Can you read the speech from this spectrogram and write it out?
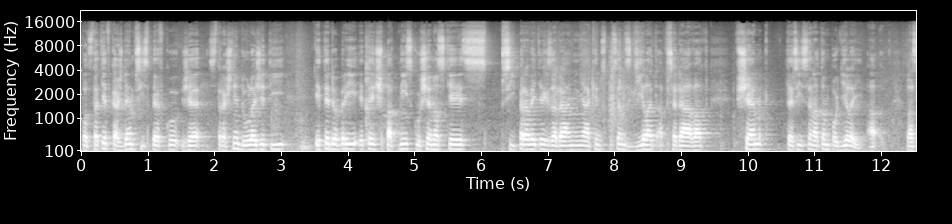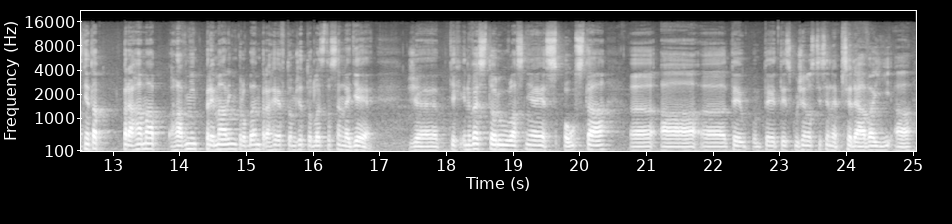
podstatě v každém příspěvku, že strašně důležitý i ty dobrý, i ty špatné zkušenosti z přípravy těch zadání nějakým způsobem sdílet a předávat všem, kteří se na tom podílejí. A vlastně ta Praha má hlavní primární problém Prahy je v tom, že tohle se neděje. Že těch investorů vlastně je spousta eh, a eh, ty, ty, ty zkušenosti se nepředávají a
